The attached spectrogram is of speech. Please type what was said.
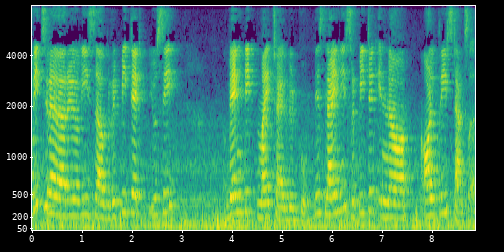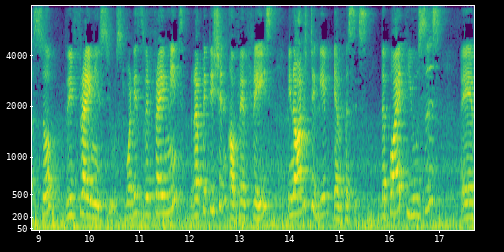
Which uh, is uh, repeated, you see, when did my childhood go? This line is repeated in uh, all three stanzas. So, refrain is used. What is refrain means? Repetition of a phrase in order to give emphasis. The poet uses a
